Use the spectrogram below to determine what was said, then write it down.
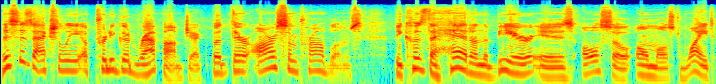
This is actually a pretty good wrap object, but there are some problems. Because the head on the beer is also almost white,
